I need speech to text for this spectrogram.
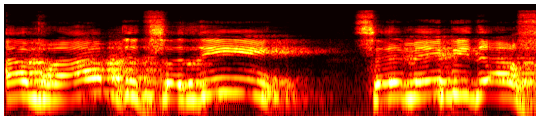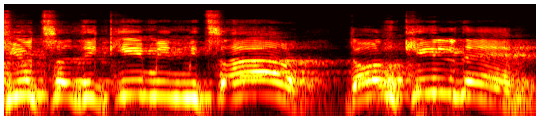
Abraham the tzaddik said maybe there are few tzaddikim in Mitzar. Don't kill them.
